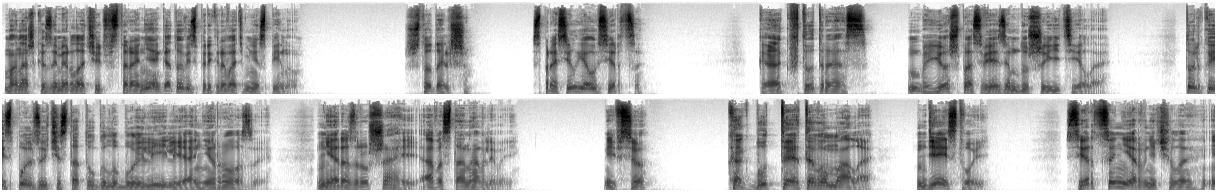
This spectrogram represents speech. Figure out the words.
Монашка замерла чуть в стороне, готовясь прикрывать мне спину. «Что дальше?» — спросил я у сердца. «Как в тот раз», Бьешь по связям души и тела. Только используй чистоту голубой лилии, а не розы. Не разрушай, а восстанавливай. И все? Как будто этого мало. Действуй. Сердце нервничало, и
